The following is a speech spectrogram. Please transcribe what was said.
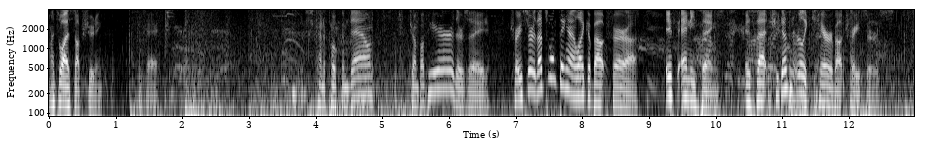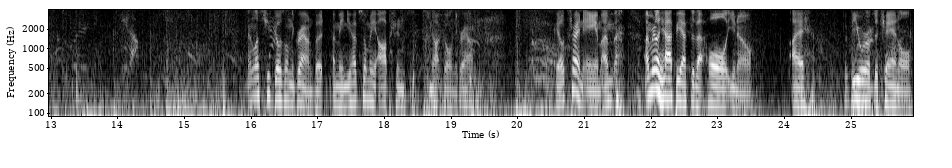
That's why I stopped shooting. Okay. Kind of poke them down. Jump up here. There's a tracer. That's one thing I like about Pharah, if anything, is that she doesn't really care about tracers. Unless she goes on the ground, but I mean, you have so many options to not go on the ground. Okay, let's try and aim. I'm, I'm really happy after that whole, you know, I, a viewer of the channel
